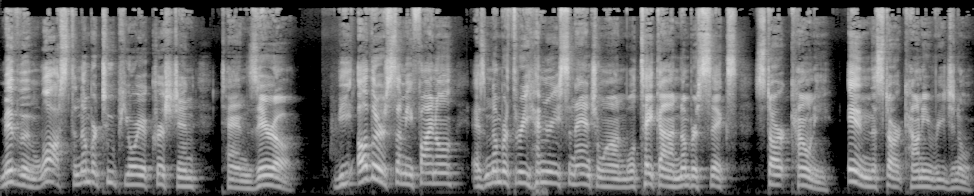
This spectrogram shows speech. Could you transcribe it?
Midland lost to number 2 Peoria Christian 10 0. The other semifinal, as number three Henry Senachwine will take on number six Stark County in the Stark County Regional.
